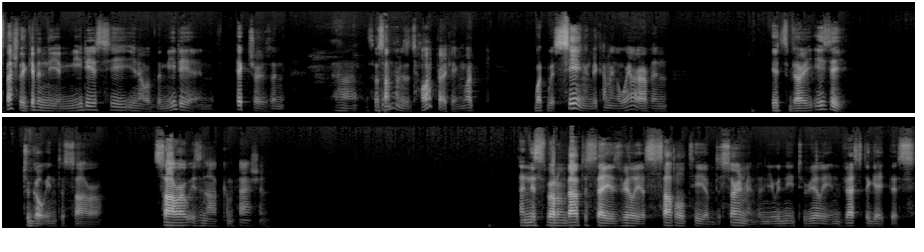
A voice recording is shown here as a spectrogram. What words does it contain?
Especially given the immediacy, you know, of the media and the pictures and uh, so sometimes it's heartbreaking what what we're seeing and becoming aware of, and it's very easy to go into sorrow. Sorrow is not compassion. And this, what I'm about to say, is really a subtlety of discernment, and you would need to really investigate this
